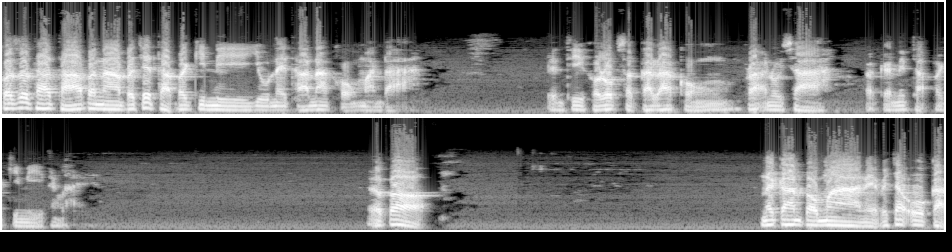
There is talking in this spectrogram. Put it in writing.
ก็สถาถาปนาประเชษฐปกินีอยู่ในฐานะของมารดา เป็นที่เคารพสักการะของพระอนุชาพระกนิษฐปกินีทั้งหลาย แล้วก็ ในการต่อมาเนี่ยพระเจ้าโอกา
